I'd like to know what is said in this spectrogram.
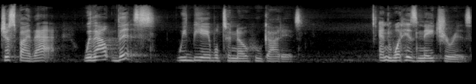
just by that. Without this, we'd be able to know who God is and what his nature is.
